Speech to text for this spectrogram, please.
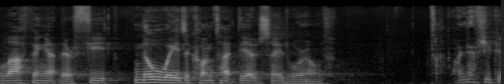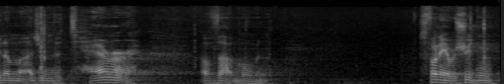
lapping at their feet, no way to contact the outside world. I wonder if you can imagine the terror of that moment. It's funny, I was reading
